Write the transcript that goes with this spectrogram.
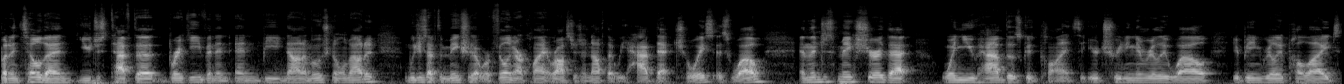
but until then, you just have to break even and, and be non emotional about it. We just have to make sure that we're filling our client rosters enough that we have that choice as well. And then just make sure that when you have those good clients, that you're treating them really well, you're being really polite,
